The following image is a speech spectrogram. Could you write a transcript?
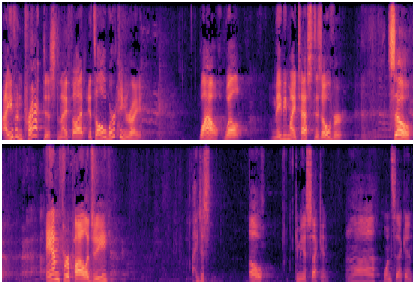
I even practiced and I thought, it's all working right. Wow, well, maybe my test is over. So, anthropology. I just, oh, give me a second. Uh, one second.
